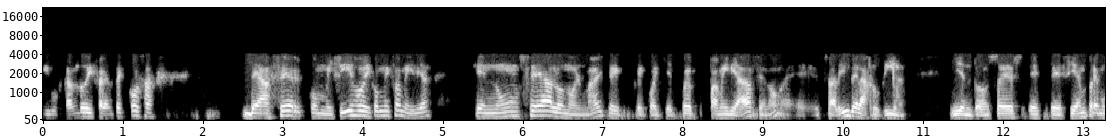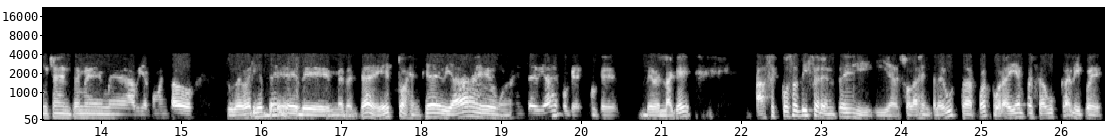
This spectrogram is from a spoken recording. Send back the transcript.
y buscando diferentes cosas de hacer con mis hijos y con mi familia que no sea lo normal que, cualquier pues, familia hace, ¿no? salir de la rutina. Y entonces, este, siempre mucha gente me, me había comentado, tú deberías de, de meterte a esto, agencia de viaje o una agente de viaje, porque, porque de verdad que haces cosas diferentes y, a eso a la gente le gusta. Pues por ahí empecé a buscar y pues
